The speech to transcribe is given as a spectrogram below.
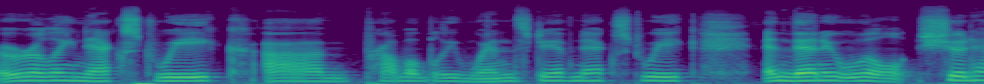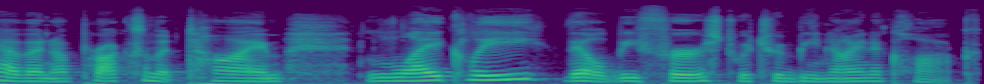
early next week, um, probably Wednesday of next week, and then it will should have an approximate time. Likely they'll be first, which would be nine o'clock.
